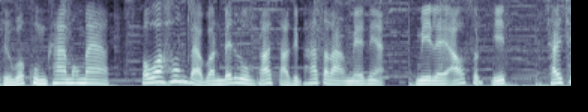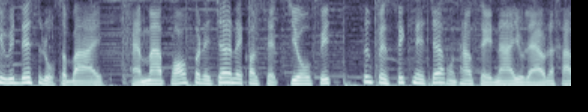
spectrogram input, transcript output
ถือว่าคุ้มค่ามาก ๆ เพราะว่าห้องแบบ one bedroom plus 35 ตารางเมตรเนี่ย มีเลเยอร์สุดฮิต ใช้ชีวิตได้สะดวกสบาย แถมมาพร้อมเฟอร์นิเจอร์ในคอนเซ็ปต์ GeoFit ซึ่งเป็นซิกเนเจอร์ของทางเสนาอยู่แล้วนะครับ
